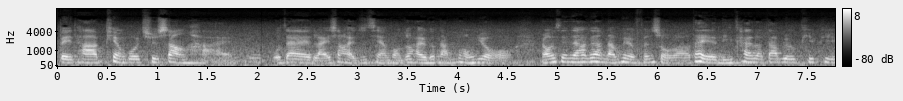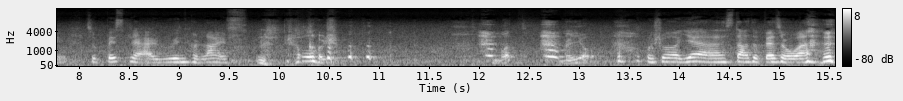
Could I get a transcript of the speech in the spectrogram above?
被他骗过去上海。我在来上海之前，广州还有个男朋友，然后现在她跟她男朋友分手了，她也离开了 WPP，就 basically I ruined her life。然后我说，什么没有，我说 Yeah，start a better one。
